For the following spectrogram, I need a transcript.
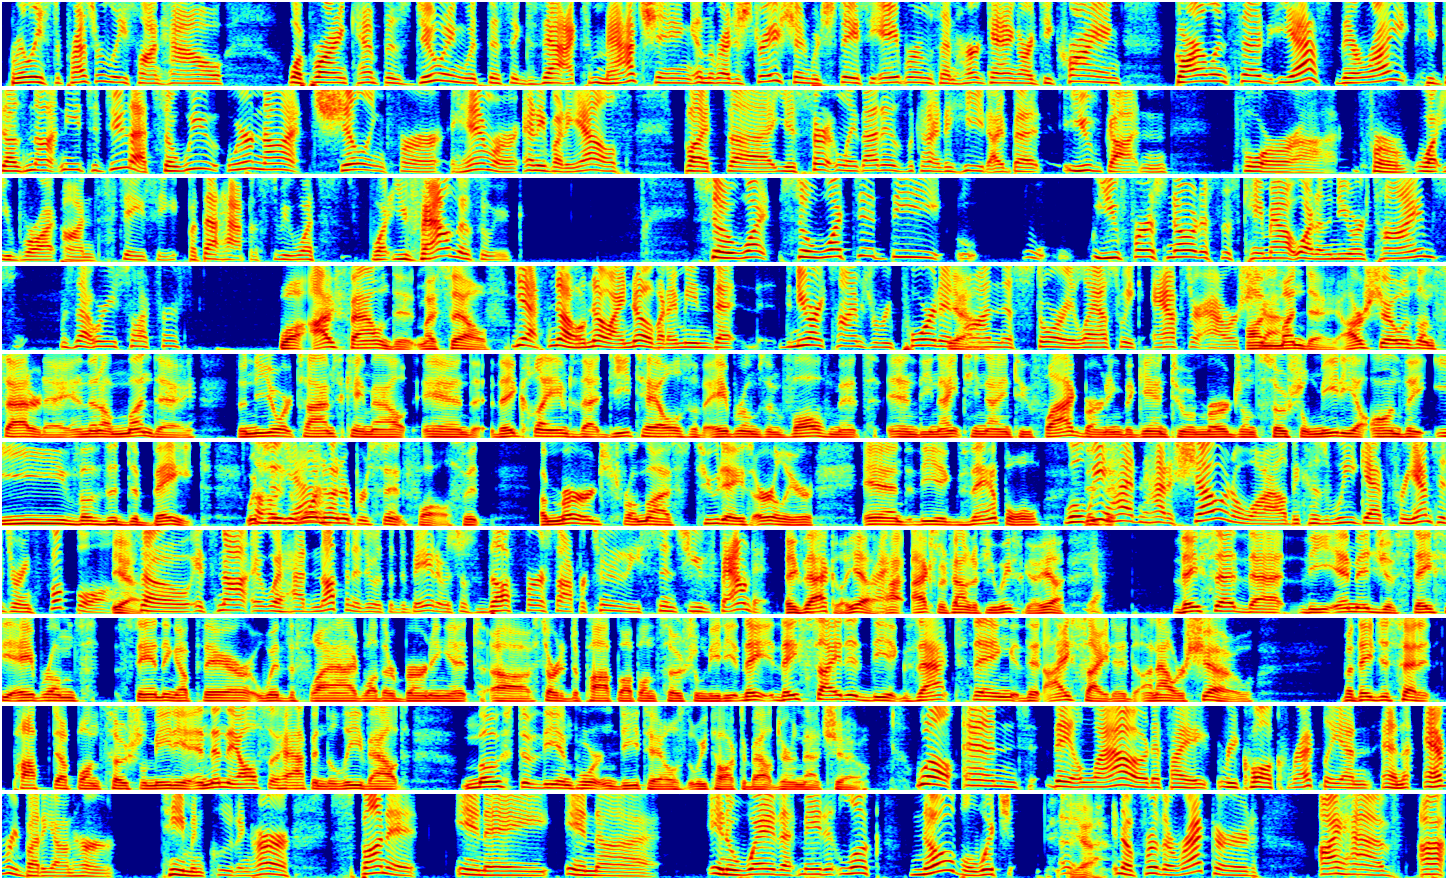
released a press release on how what Brian Kemp is doing with this exact matching in the registration, which Stacey Abrams and her gang are decrying Garland said, "Yes, they're right. He does not need to do that." So we we're not shilling for him or anybody else, but uh, you certainly that is the kind of heat I bet you've gotten for uh, for what you brought on Stacey. But that happens to be what's what you found this week. So what? So what did the you first noticed this came out? What in the New York Times? Was that where you saw it first? Well, I found it myself. Yes, no, no, I know, but I mean that the New York Times reported Yeah. on this story last week after our show. on Monday. Our show was on Saturday, and then on Monday, the New York Times came out and they claimed that details of Abrams' involvement in the 1992 flag burning began to emerge on social media on the eve of the debate, which Oh, is yeah. 100% false. It emerged from us two days earlier, and the example. Well, we hadn't had a show in a while because we get preempted during football. Yeah. So it's not. It had nothing to do with the debate. It was just the first opportunity since you found it. Exactly, yeah. Right. I actually found it a few weeks ago, yeah. Yeah. They said that the image of Stacey Abrams standing up there with the flag while they're burning it uh, started to pop up on social media. They they cited the exact thing that I cited on our show, but they just said it popped up on social media, and then they also happened to leave out most of the important details that we talked about during that show. Well, and they allowed, if I recall correctly, and and everybody on her team, including her, spun it in a in a in a way that made it look noble. Which, uh, Yeah. you know, for the record, I have. Uh,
